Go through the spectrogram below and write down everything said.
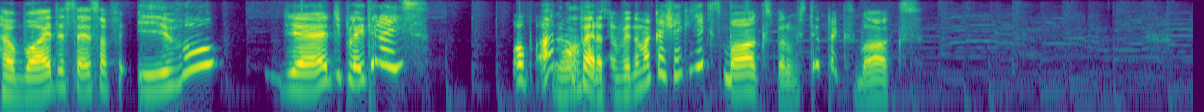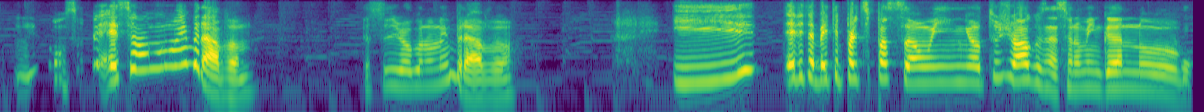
Hellboy The Sense of Evil de, é de Play 3. Opa, ah não, Nossa. pera, tô vendo uma caixinha aqui de Xbox, pelo visto tem pra Xbox. Esse eu não lembrava. Esse jogo eu não lembrava. E ele também tem participação em outros jogos, né? Se eu não me engano.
